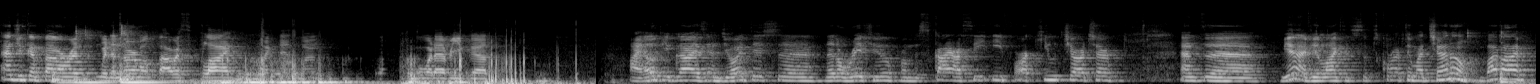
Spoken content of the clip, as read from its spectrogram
And you can power it with a normal power supply, like this one, or whatever you got. I hope you guys enjoyed this uh, little review from the SkyRC E4Q charger. And uh, yeah, if you liked it, subscribe to my channel. Bye bye.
